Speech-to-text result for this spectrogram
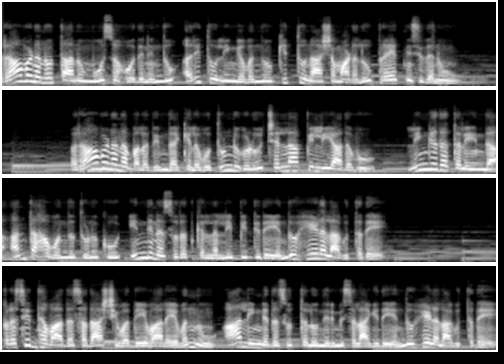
ರಾವಣನು ತಾನು ಮೋಸ ಹೋದನೆಂದು ಅರಿತು ಲಿಂಗವನ್ನು ಕಿತ್ತು ನಾಶ ಮಾಡಲು ಪ್ರಯತ್ನಿಸಿದನು. ರಾವಣನ ಬಲದಿಂದ ಕೆಲವು ತುಂಡುಗಳು ಚೆಲ್ಲಾಪಿಲ್ಲಿಯಾದವು. ಲಿಂಗದ ತಲೆಯಿಂದ ಅಂತಹ ಒಂದು ತುಣುಕು ಇಂದಿನ ಸುರತ್ಕಲ್ನಲ್ಲಿ ಬಿದ್ದಿದೆ ಎಂದು ಹೇಳಲಾಗುತ್ತದೆ. ಪ್ರಸಿದ್ಧವಾದ ಸದಾಶಿವ ದೇವಾಲಯವನ್ನು ಆ ಲಿಂಗದ ಸುತ್ತಲೂ ನಿರ್ಮಿಸಲಾಗಿದೆ ಎಂದು ಹೇಳಲಾಗುತ್ತದೆ.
